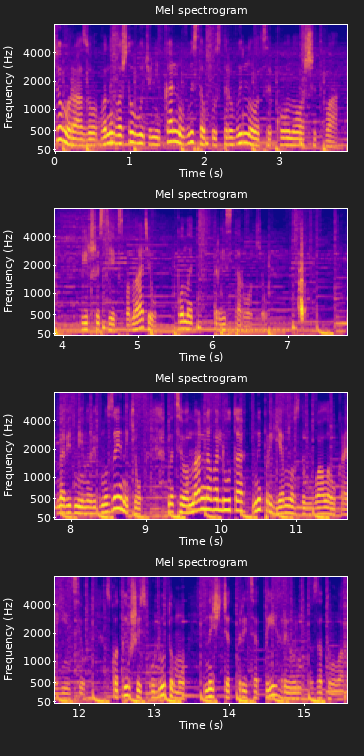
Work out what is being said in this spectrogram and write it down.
Цього разу вони влаштовують унікальну виставку старовинного церковного шитва. Більшості експонатів понад 300 років. На відміну від музейників, національна валюта неприємно здивувала українців, скотившись у лютому нижче 30 гривень за долар.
